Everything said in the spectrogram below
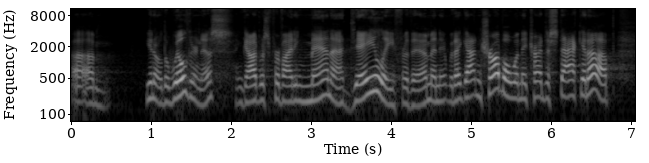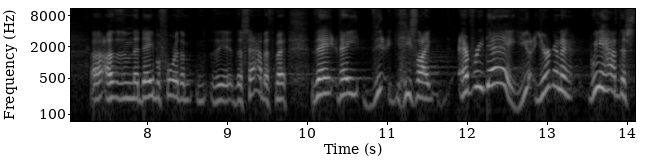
um, you know, the wilderness, and God was providing manna daily for them, and it, they got in trouble when they tried to stack it up uh, other than the day before the, the, the, Sabbath. But they, they, he's like, every day, you, you're going to, we have this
